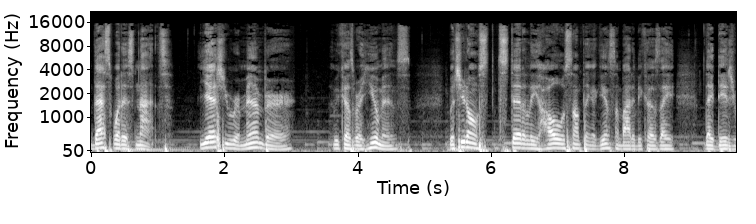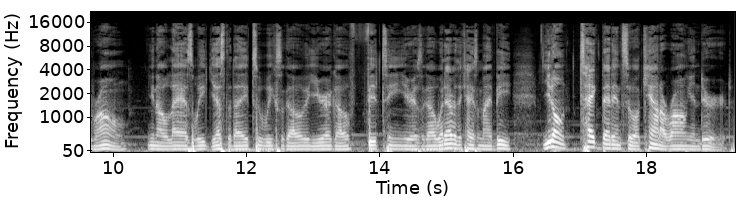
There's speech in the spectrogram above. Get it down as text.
That's what it's not. Yes, you remember because we're humans, but you don't steadily hold something against somebody because they they did you wrong you know, last week, yesterday, two weeks ago, a year ago, 15 years ago, whatever the case might be, you don't take that into account a wrong endured.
